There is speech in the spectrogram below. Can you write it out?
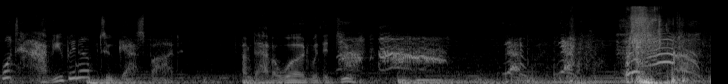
What have you been up to, Gaspard? Time to have a word with the Duke. No, no.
